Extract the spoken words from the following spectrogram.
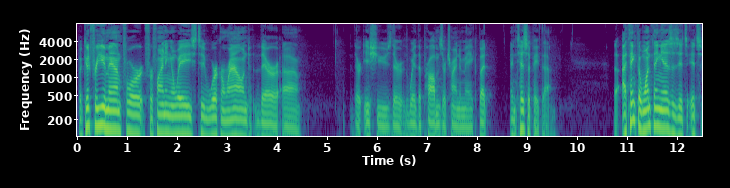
But good for you, man, for for finding ways to work around their uh, their issues, their the way the problems they're trying to make, but anticipate that. I think the one thing is is it's it's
